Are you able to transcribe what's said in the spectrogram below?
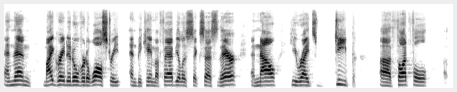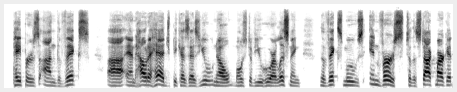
and then migrated over to Wall Street and became a fabulous success there. And now he writes deep, uh, thoughtful papers on the VIX uh, and how to hedge because as you know most of you who are listening the vix moves inverse to the stock market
